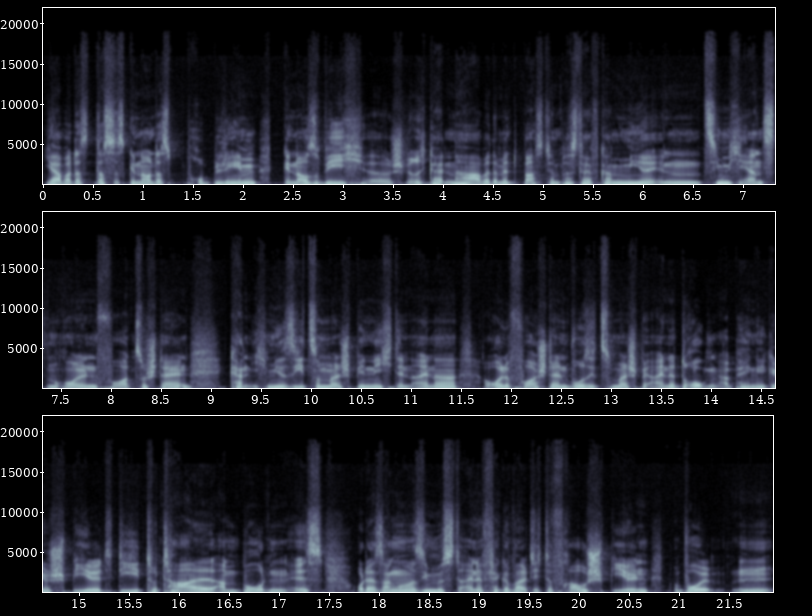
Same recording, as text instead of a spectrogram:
Ja, aber das, das ist genau das Problem. Genauso wie ich äh, Schwierigkeiten habe, damit Bastian Pastewka mir in ziemlich ernsten Rollen vorzustellen, kann ich mir sie zum Beispiel nicht in einer Rolle vorstellen, wo sie zum Beispiel eine Drogenabhängige spielt, die total am Boden ist. Oder sagen wir mal, sie müsste eine vergewaltigte Frau spielen. Obwohl, mh, hm,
